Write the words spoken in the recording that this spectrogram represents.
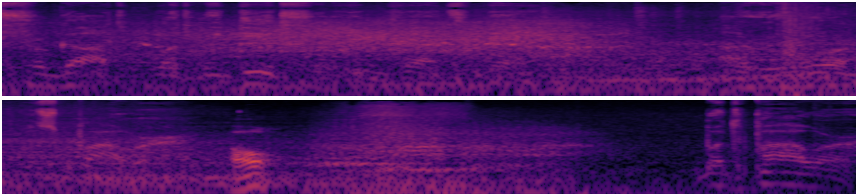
forgot what we did for him that day. Our reward was power, Oh. but power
